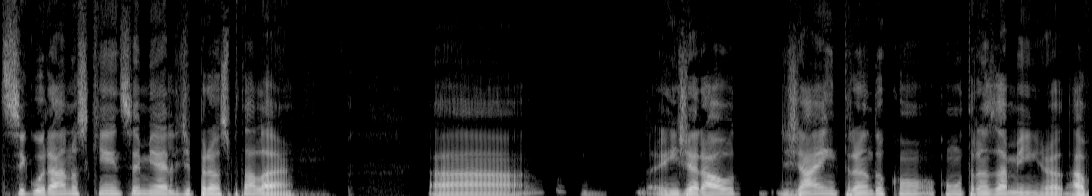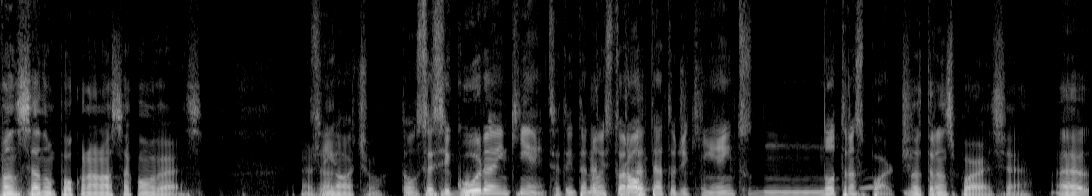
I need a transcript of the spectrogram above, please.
segurar nos 500 ml de pré-hospitalar. Ah, em geral, já entrando com, com o transamin, avançando um pouco na nossa conversa. Já- Sim, ótimo. Então você segura em 500. Você tenta não estourar o teto de 500 no transporte. No transporte, é. É,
